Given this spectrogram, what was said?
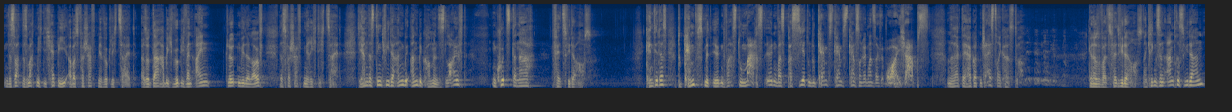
das macht mich nicht happy, aber es verschafft mir wirklich Zeit. Also da habe ich wirklich, wenn ein Klöten wieder läuft, das verschafft mir richtig Zeit. Die haben das Ding wieder anbe anbekommen, es läuft und kurz danach fällt es wieder aus. Kennt ihr das? Du kämpfst mit irgendwas, du machst, irgendwas passiert und du kämpfst, kämpfst, kämpfst und irgendwann sagst du, boah, ich hab's. Und dann sagt der Herrgott, einen Scheißdreck hast du. Genau so, weil es fällt wieder aus. Dann kriegen sie ein anderes wieder an,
